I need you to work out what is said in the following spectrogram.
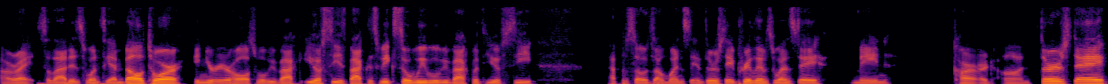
All right. So that is once again Bellator in your ear holes. We'll be back. UFC is back this week, so we will be back with UFC episodes on Wednesday and Thursday. Prelims Wednesday, main card on Thursday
